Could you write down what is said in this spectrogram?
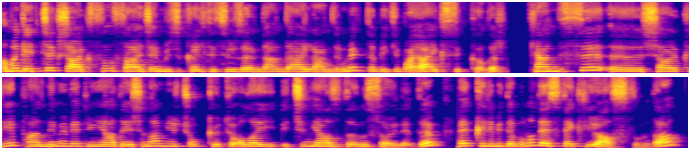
Ama Geçecek şarkısını sadece müzikalitesi üzerinden değerlendirmek tabii ki bayağı eksik kalır. Kendisi e, şarkıyı pandemi ve dünyada yaşanan birçok kötü olay için yazdığını söyledi ve klibi de bunu destekliyor aslında.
